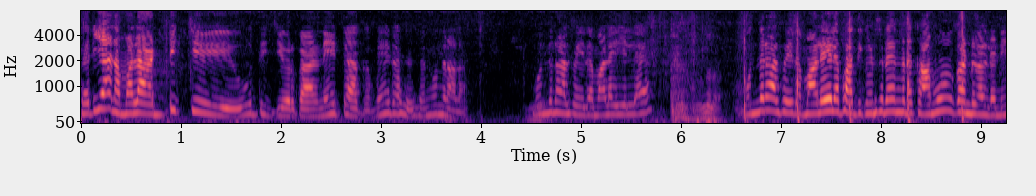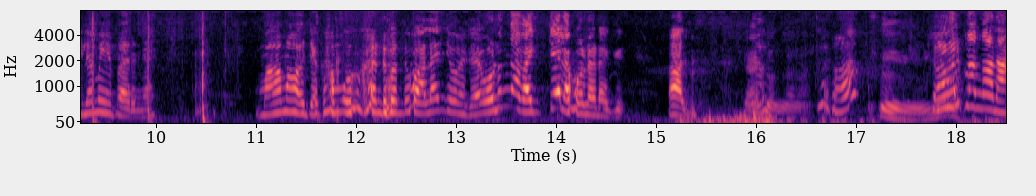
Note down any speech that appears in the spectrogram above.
சரியான மழை அடிச்சு ஊத்திச்சு ஒரு நேற்றாக்கு. மேரா சீசன் முந்தின நாளா? முந்தின நாள் பெய்த மழை இல்லை? முந்தின நாள் பெய்த மழையில பாத்தீங்கன்னு சொன்னா எங்கட கமுக கண்டுகளோட நிலைமையை பாருங்க. மாமா வச்ச கமுக கண்டு வந்து வளைஞ்சு வச்ச ஒழுங்கா வைக்கல போல எனக்கு. ஆள். தாழ்பங்கானா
